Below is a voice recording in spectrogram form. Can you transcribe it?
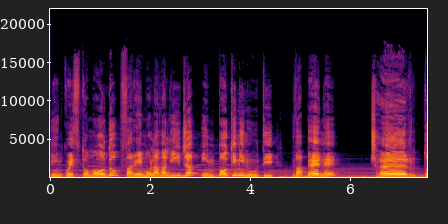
in questo modo faremo la valigia in pochi minuti, va bene? Certo!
